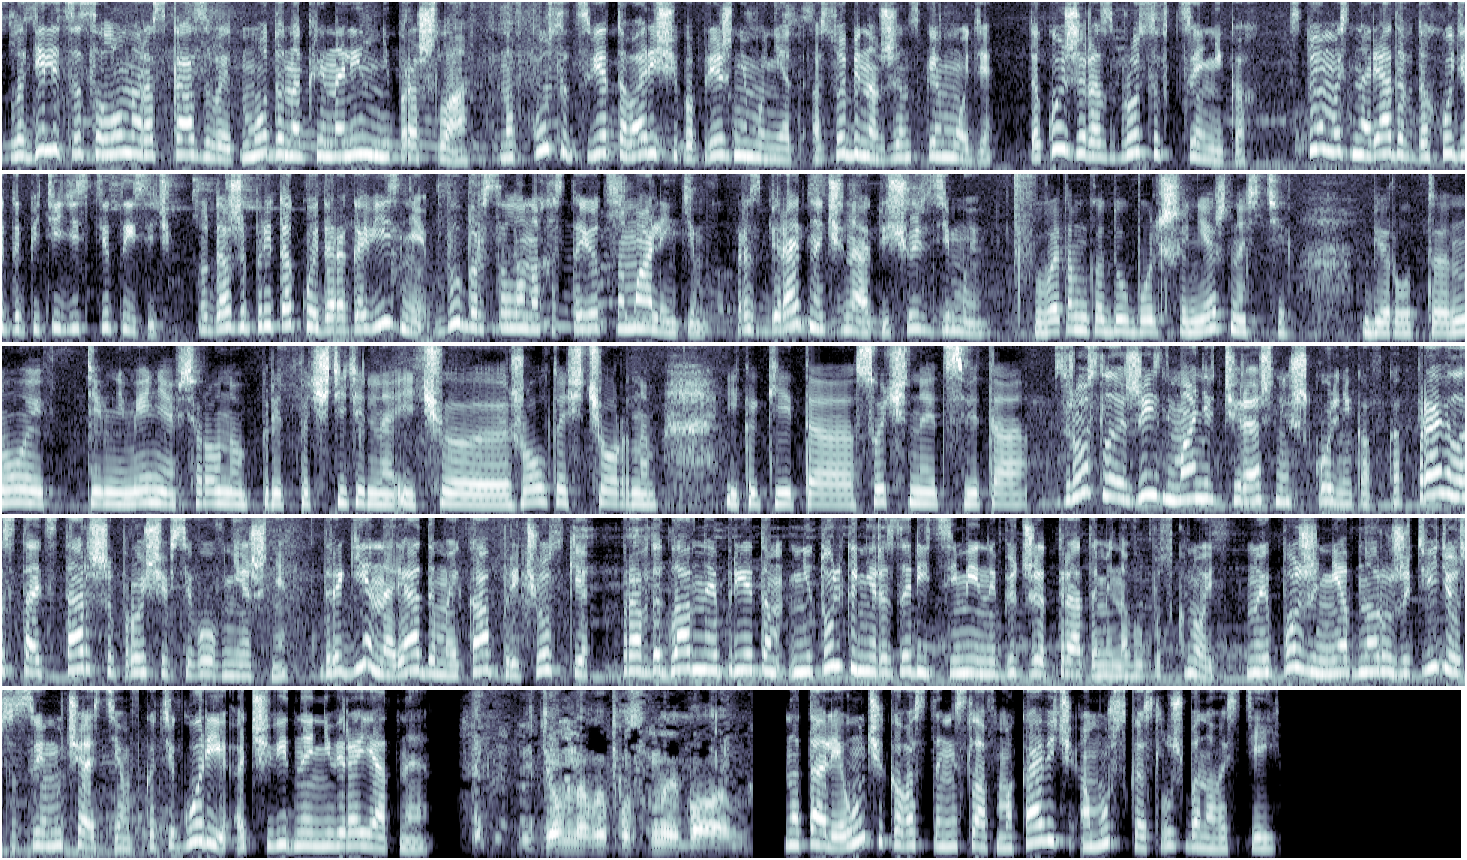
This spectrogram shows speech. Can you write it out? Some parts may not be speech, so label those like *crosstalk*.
Владелица салона рассказывает, мода на кринолин не прошла. На вкус и цвет товарищей по-прежнему нет, особенно в женской моде. Такой же разброс и в ценниках. Стоимость нарядов доходит до 50 тысяч. Но даже при такой дороговизне выбор в салонах остается маленьким. Разбирать начинают еще с зимы. В этом году больше нежности берут, но и тем не менее все равно предпочтительно и желтый с черным, и какие-то сочные цвета. Взрослая жизнь манит вчерашних школьников. Как правило, стать старше проще всего внешне. Дорогие наряды, мейкап, прически. Правда, главное при этом не только не разорить семейный бюджет тратами на выпускной, но и позже не обнаружить видео со своим участием в категории «очевидное невероятное». Идем на выпускной бал. Наталья Унчикова, Станислав Макавич, Амурская служба новостей.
